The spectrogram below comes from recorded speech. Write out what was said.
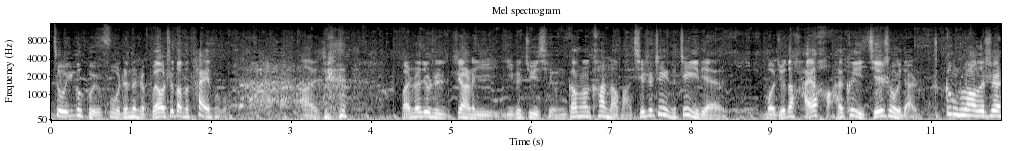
作为一个鬼父，真的是不要知道的太多。啊，这反正就是这样的一一个剧情。刚刚看到吧，其实这个这一点，我觉得还好，还可以接受一点。更重要的是，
